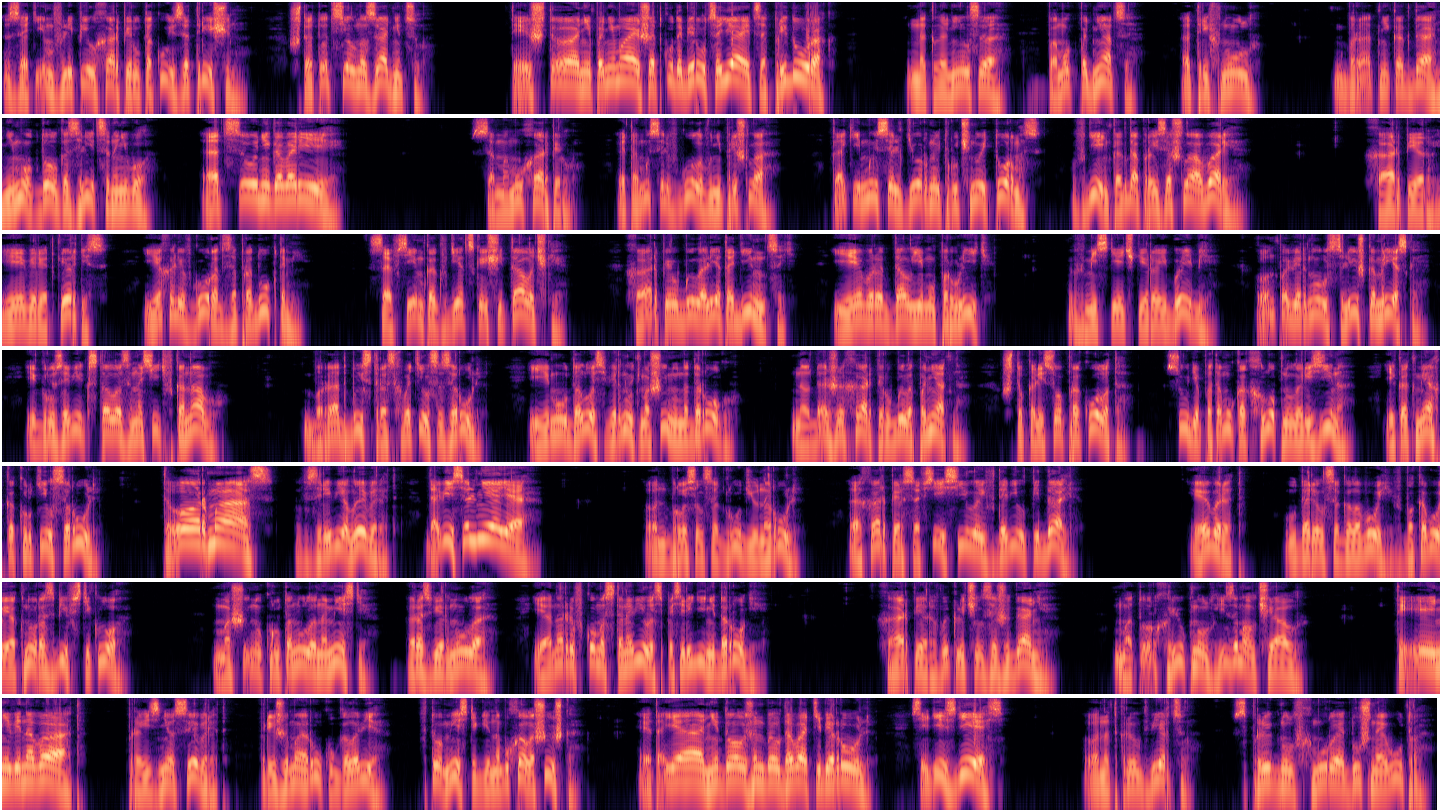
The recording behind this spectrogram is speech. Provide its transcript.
затем влепил Харперу такую затрещину, что тот сел на задницу. «Ты что, не понимаешь, откуда берутся яйца, придурок?» Наклонился, помог подняться, отряхнул. Брат никогда не мог долго злиться на него. «Отцу не говори!» Самому Харперу эта мысль в голову не пришла, как и мысль дернуть ручной тормоз в день, когда произошла авария. Харпер и Эверетт Кертис ехали в город за продуктами, совсем как в детской считалочке. Харперу было лет одиннадцать, и Эверетт дал ему порулить. В местечке Рэй Бэйби он повернул слишком резко, и грузовик стало заносить в канаву. Брат быстро схватился за руль, и ему удалось вернуть машину на дорогу. Но даже Харперу было понятно, что колесо проколото, судя по тому, как хлопнула резина и как мягко крутился руль. «Тормоз!» — взревел Эверетт. «Дави сильнее!» Он бросился грудью на руль, а Харпер со всей силой вдавил педаль. Эверетт ударился головой в боковое окно, разбив стекло. Машину крутануло на месте, развернуло, и она рывком остановилась посередине дороги. Харпер выключил зажигание. Мотор хрюкнул и замолчал. «Ты не виноват», — произнес Эверетт, прижимая руку к голове, в том месте, где набухала шишка. «Это я не должен был давать тебе руль. Сиди здесь!» Он открыл дверцу, спрыгнул в хмурое душное утро.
